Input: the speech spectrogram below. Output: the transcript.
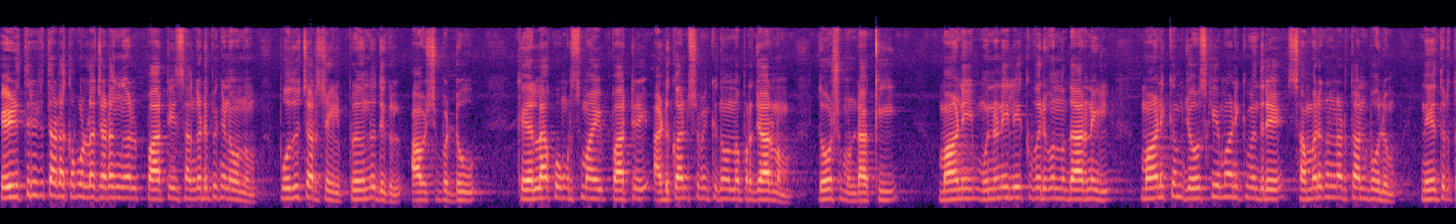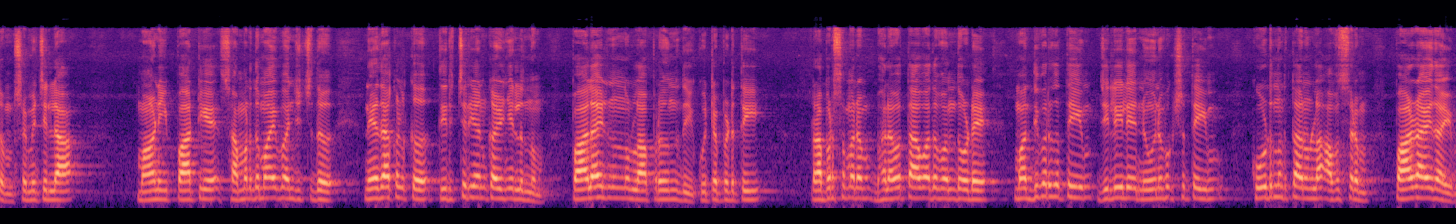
എഴുത്തിരുത്തടക്കമുള്ള ചടങ്ങുകൾ പാർട്ടി സംഘടിപ്പിക്കണമെന്നും പൊതുചർച്ചയിൽ പ്രതിനിധികൾ ആവശ്യപ്പെട്ടു. കേരള കോൺഗ്രസുമായി പാർട്ടി അടുക്കാൻ ശ്രമിക്കുന്നുവെന്ന പ്രചാരണം ദോഷമുണ്ടാക്കി. മാണി മുന്നണിയിലേക്ക് വരുമെന്ന ധാരണയിൽ മാണിക്കും ജോസ് കെ മാണിക്കുമെതിരെ സമരങ്ങൾ നടത്താൻ പോലും നേതൃത്വം ശ്രമിച്ചില്ല. മാണി പാർട്ടിയെ സമർദ്ദമായി വഞ്ചിച്ചത് നേതാക്കൾക്ക് തിരിച്ചറിയാൻ കഴിഞ്ഞില്ലെന്നും പാലായിൽ നിന്നുള്ള പ്രതിനിധി കുറ്റപ്പെടുത്തി. റബ്ബർ സമരം ഫലവത്താവാതെ വന്നതോടെ മധ്യവർഗത്തെയും ജില്ലയിലെ ന്യൂനപക്ഷത്തെയും കൂടുനിർത്താനുള്ള അവസരം പാഴായതായും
